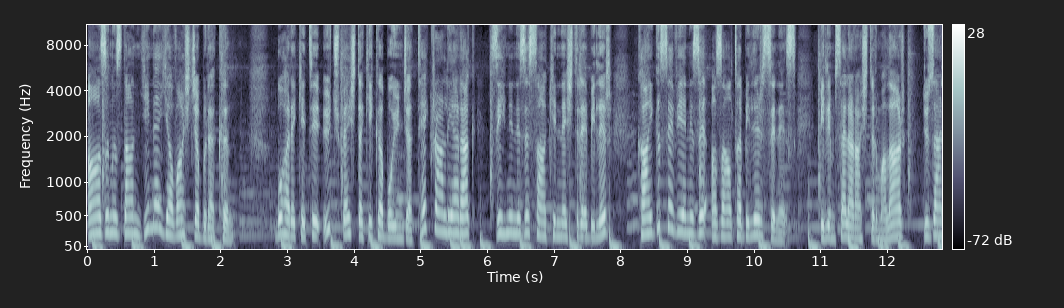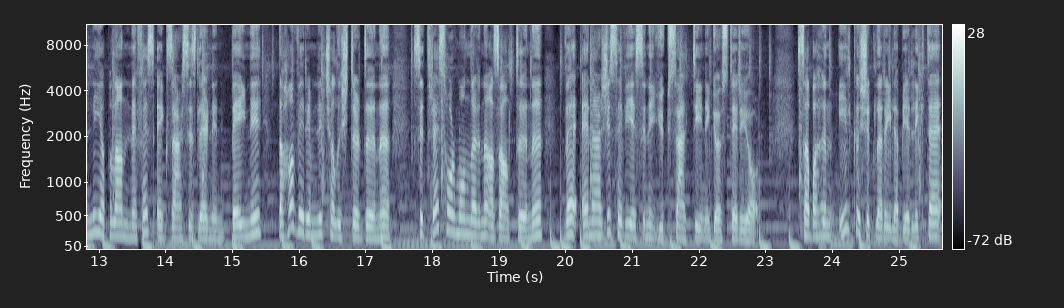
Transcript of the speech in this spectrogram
ağzınızdan yine yavaşça bırakın. Bu hareketi 3-5 dakika boyunca tekrarlayarak zihninizi sakinleştirebilir, kaygı seviyenizi azaltabilirsiniz. Bilimsel araştırmalar, düzenli yapılan nefes egzersizlerinin beyni daha verimli çalıştırdığını, stres hormonlarını azalttığını ve enerji seviyesini yükselttiğini gösteriyor. Sabahın ilk ışıklarıyla birlikte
